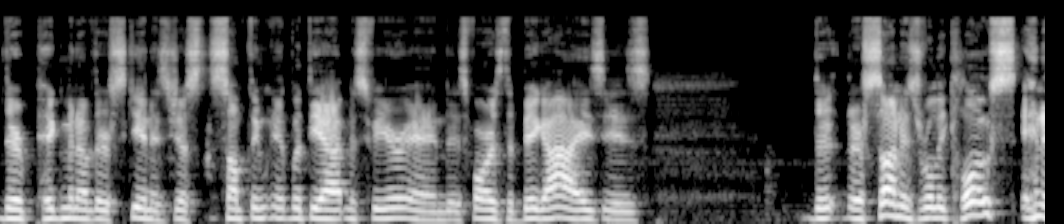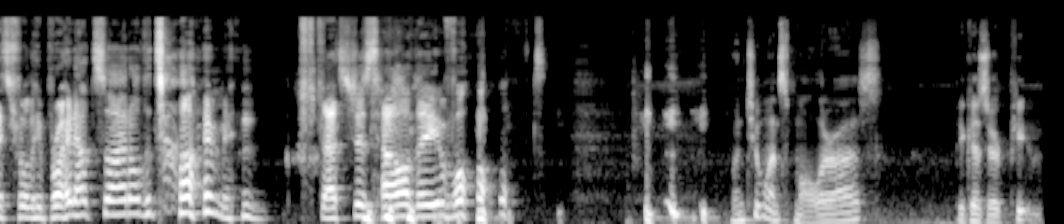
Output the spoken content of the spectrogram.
their pigment of their skin is just something with the atmosphere and as far as the big eyes is their, their sun is really close and it's really bright outside all the time and that's just how they evolved Wouldn't you want smaller eyes? Because your pu-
